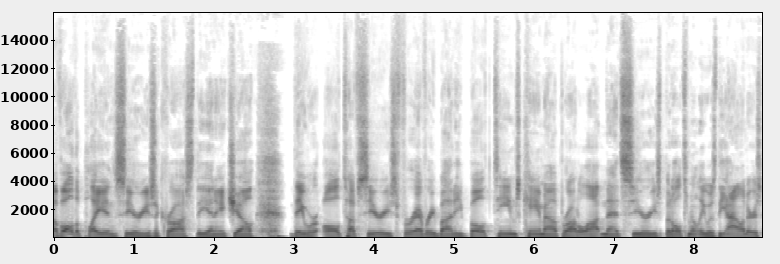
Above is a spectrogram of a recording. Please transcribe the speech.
of all the play-in series across the NHL, they were all tough series for everybody. Both teams came out, brought a lot in that series, but ultimately was the Islanders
